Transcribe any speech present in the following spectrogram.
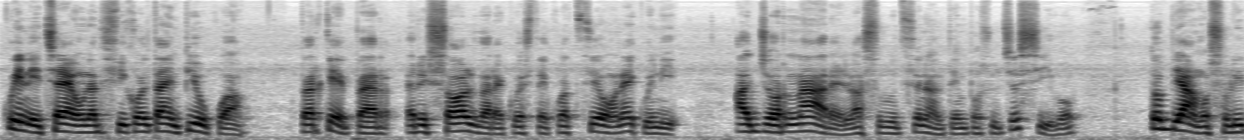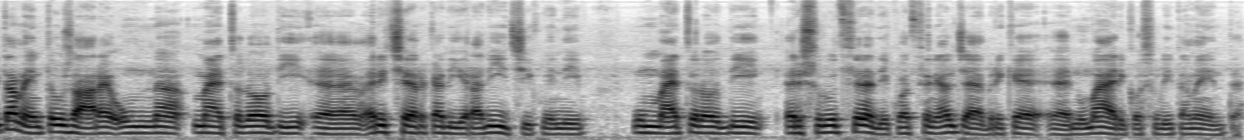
Quindi c'è una difficoltà in più qua, perché per risolvere questa equazione, quindi aggiornare la soluzione al tempo successivo, dobbiamo solitamente usare un metodo di eh, ricerca di radici, quindi un metodo di risoluzione di equazioni algebriche eh, numerico solitamente.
